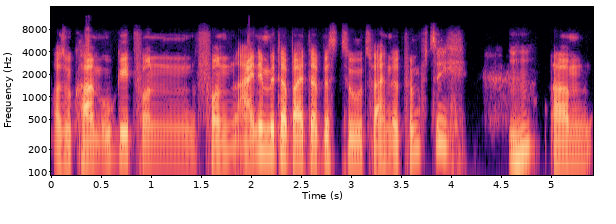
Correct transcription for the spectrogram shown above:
Also KMU geht von, von einem Mitarbeiter bis zu 250. Mhm. Ähm,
